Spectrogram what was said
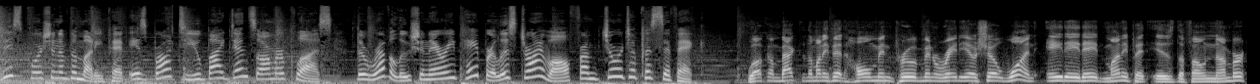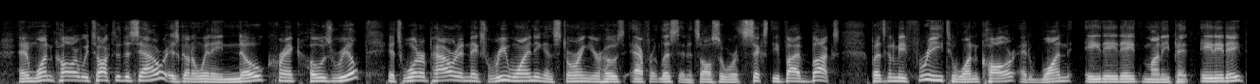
This portion of the Money Pit is brought to you by DensArmor Plus, the revolutionary paperless drywall from Georgia Pacific. Welcome back to the Money Pit Home Improvement Radio Show. 1 888 Money Pit is the phone number. And one caller we talked to this hour is going to win a no crank hose reel. It's water powered and makes rewinding and storing your hose effortless. And it's also worth 65 bucks. But it's going to be free to one caller at 1 888 Money Pit. 888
